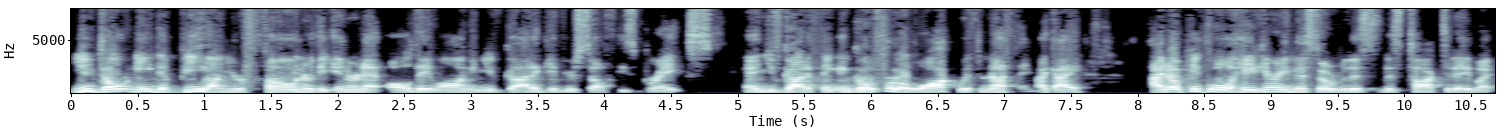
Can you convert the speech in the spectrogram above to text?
You don't need to be on your phone or the internet all day long, and you've got to give yourself these breaks. And you've got to think and go for a walk with nothing. Like I, I know people will hate hearing this over this this talk today, but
